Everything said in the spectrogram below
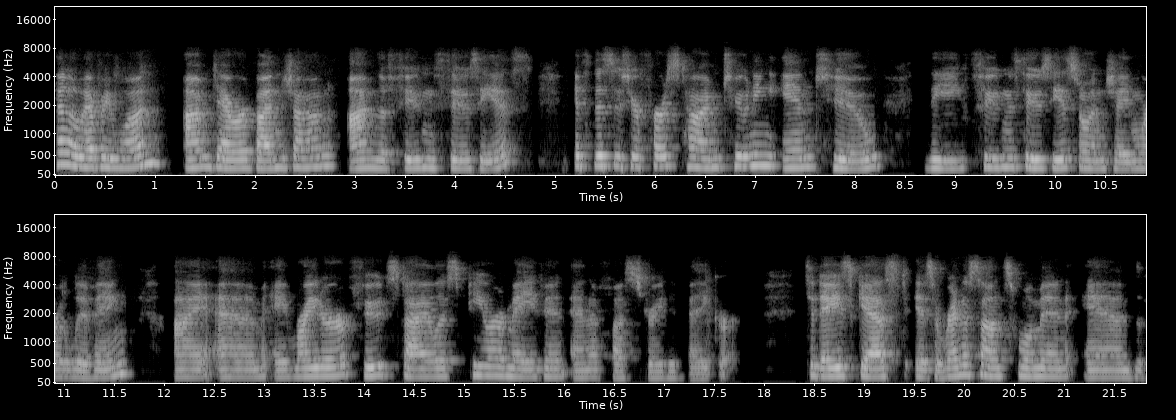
Hello, everyone. I'm Dara Bunjon. I'm the food enthusiast. If this is your first time tuning into the food enthusiast on Jmore Living, I am a writer, food stylist, PR maven, and a frustrated baker. Today's guest is a Renaissance woman, and the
